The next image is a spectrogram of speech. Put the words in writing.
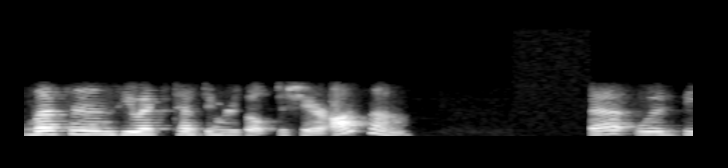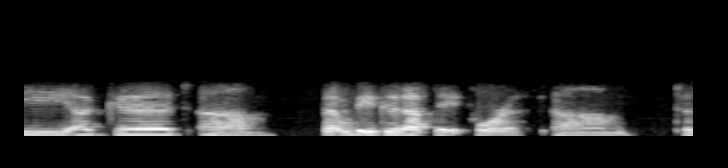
lessons, UX testing results to share. Awesome. That would be a good, um, that would be a good update for us um, to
